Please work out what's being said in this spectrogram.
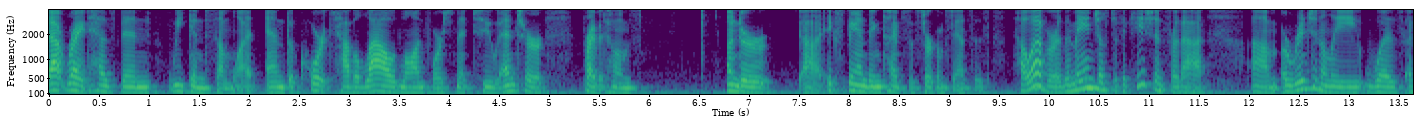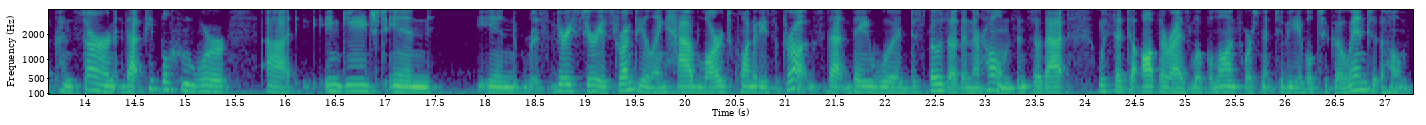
that right has been weakened somewhat, and the courts have allowed law enforcement to enter private homes under uh, expanding types of circumstances. However, the main justification for that um, originally was a concern that people who were uh, engaged in in very serious drug dealing had large quantities of drugs that they would dispose of in their homes. And so that was said to authorize local law enforcement to be able to go into the home.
